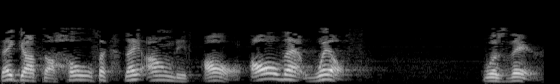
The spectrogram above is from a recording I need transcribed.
They got the whole thing. They owned it all. All that wealth was there.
